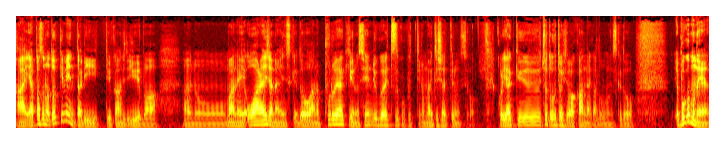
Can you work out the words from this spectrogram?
はい、やっぱそのドキュメンタリーっていう感じで言えば、あのー、まあね、お笑いじゃないんですけど、あの、プロ野球の戦力外通告っていうの毎年やってるんですよ。これ野球ちょっと疎い人わかんないかと思うんですけど、いや僕もね、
